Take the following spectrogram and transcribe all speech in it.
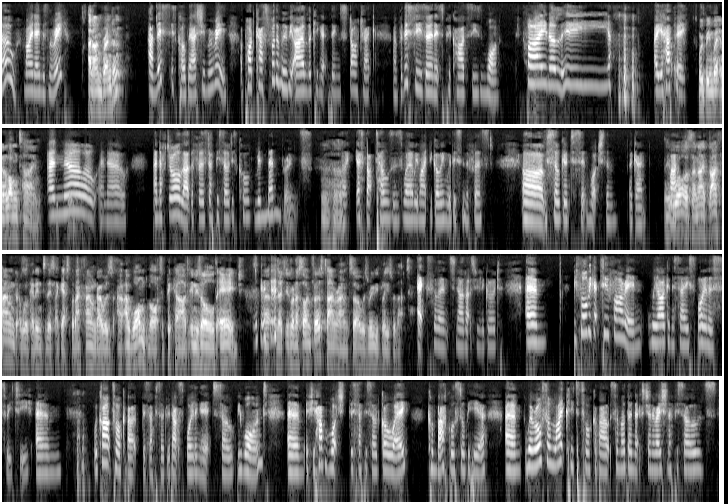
Hello, my name is Marie, And I'm Brendan. and this is Kobayashi Marie, a podcast for the movie aisle looking at things Star Trek. And for this season, it's Picard season one. Finally! Are you happy? We've been waiting a long time. I know, I know. And after all that, the first episode is called Remembrance. Uh-huh. I guess that tells us where we might be going with this in the first. Oh, it was so good to sit and watch them again. It Wow. was, and I, I found, we'll get into this, I guess, but I found I was, I, I warmed more to Picard in his old age uh, than I did when I saw him first time around, so I was really pleased with that. Excellent. No, that's really good. Um, before we get too far in, we are going to say spoilers, sweetie. Um, we can't talk about this episode without spoiling it, so be warned. Um, if you haven't watched this episode, go away, come back, we'll still be here. Um, we're also likely to talk about some other Next Generation episodes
